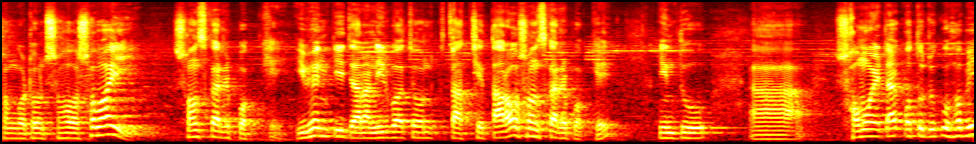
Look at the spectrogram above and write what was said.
সংগঠন সহ সবাই সংস্কারের পক্ষে ইভেন কি যারা নির্বাচন চাচ্ছে তারাও সংস্কারের পক্ষে, কিন্তু সময়টা কতটুকু হবে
